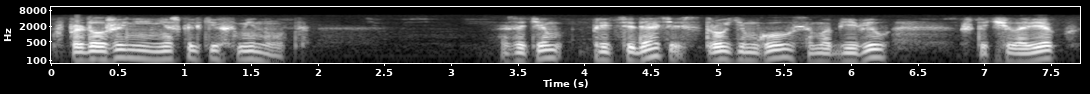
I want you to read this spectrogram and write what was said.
в продолжении нескольких минут. Затем председатель строгим голосом объявил, что человек,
